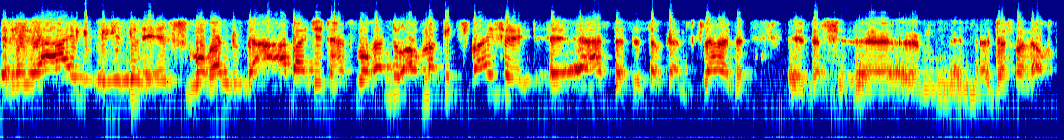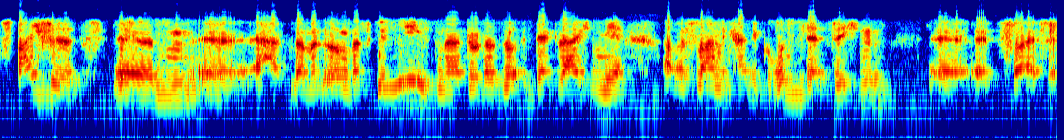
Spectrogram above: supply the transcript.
real gewesen ist, woran du gearbeitet hast, woran du auch mal gezweifelt äh, hast, das ist doch ganz klar, also, äh, dass, äh, dass man auch Zweifel ähm, äh, hat, wenn man irgendwas gelesen hat oder so dergleichen mehr. Aber es waren keine grundsätzlichen Zweifel.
